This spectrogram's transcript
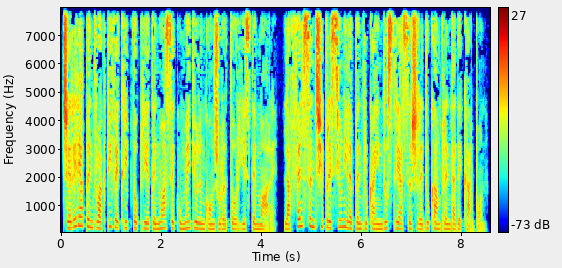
Cererea pentru active cripto prietenoase cu mediul înconjurător este mare, la fel sunt și presiunile pentru ca industria să-și reducă amprenta de carbon.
